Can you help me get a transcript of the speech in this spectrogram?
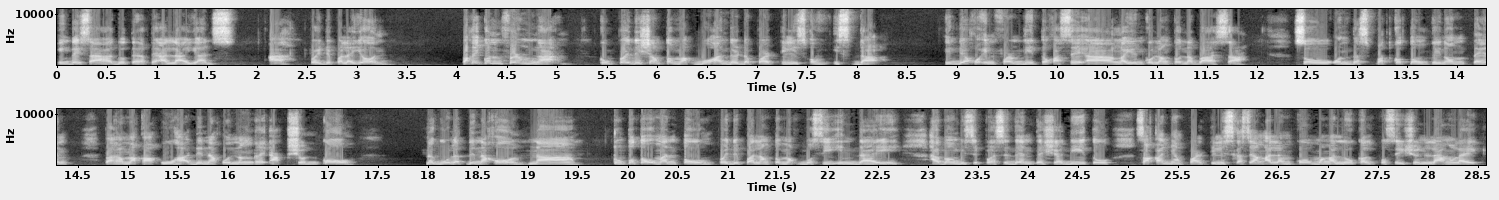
Inday Sara Duterte Alliance. Ah, pwede pala yon. Paki-confirm nga kung pwede siyang tumakbo under the party list of ISDA. Hindi ako informed dito kasi uh, ngayon ko lang to nabasa. So, on the spot ko tong kinontent para makakuha din ako ng reaction ko. Nagulat din ako na kung totoo man to, pwede pa lang tumakbo si Inday habang vice-presidente siya dito sa kanyang party list. Kasi ang alam ko, mga local position lang like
